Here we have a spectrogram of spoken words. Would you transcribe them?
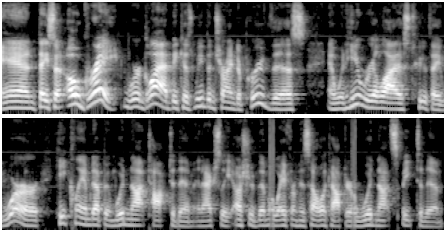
And they said, "Oh, great! We're glad because we've been trying to prove this." And when he realized who they were, he clammed up and would not talk to them and actually ushered them away from his helicopter, would not speak to them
